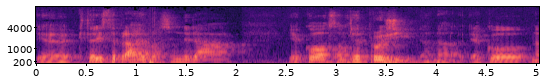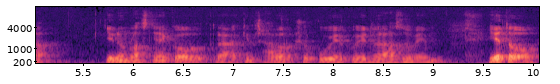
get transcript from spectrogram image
je, který se právě vlastně nedá jako samozřejmě prožít, na, na, jako na jenom vlastně jako na nějakým třeba workshopu jako jednorázovým, je to,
